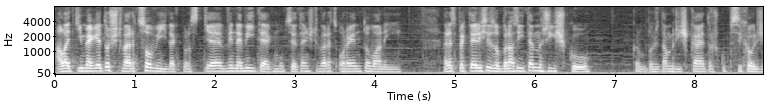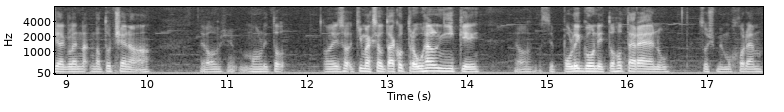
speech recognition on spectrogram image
ale tím, jak je to čtvercový, tak prostě vy nevíte, jak moc je ten čtverec orientovaný. Respektive, když si zobrazíte mřížku, krom toho, že tam mřížka je trošku psycho, když je takhle natočená, jo, že mohli to, no, tím, jak jsou to jako trouhelníky, jo, vlastně polygony toho terénu, což mimochodem,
